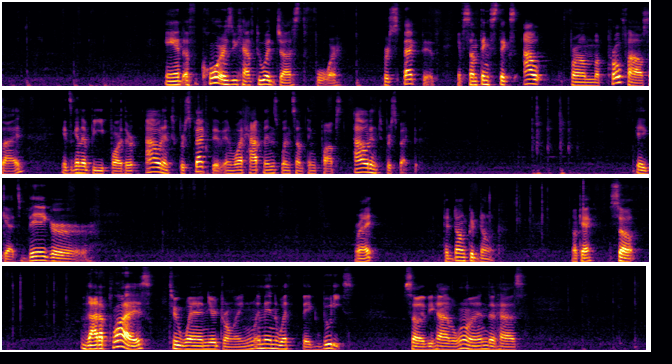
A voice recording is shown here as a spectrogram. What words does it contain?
And of course, you have to adjust for perspective. If something sticks out from a profile side, it's going to be farther out into perspective. And what happens when something pops out into perspective? It gets bigger. Right? Kadunk, kadunk. Okay, so that applies to when you're drawing women with big booties. So if you have a woman that has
